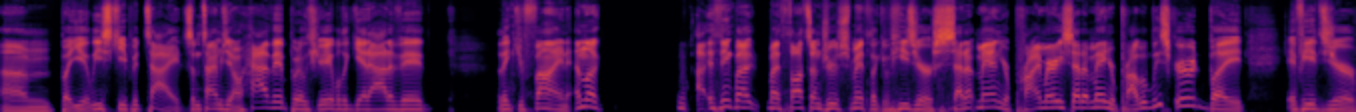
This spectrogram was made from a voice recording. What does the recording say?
um, but you at least keep it tied. Sometimes you don't have it, but if you're able to get out of it, I think you're fine. And look, I think my, my thoughts on Drew Smith, like if he's your setup man, your primary setup man, you're probably screwed. But if he's your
